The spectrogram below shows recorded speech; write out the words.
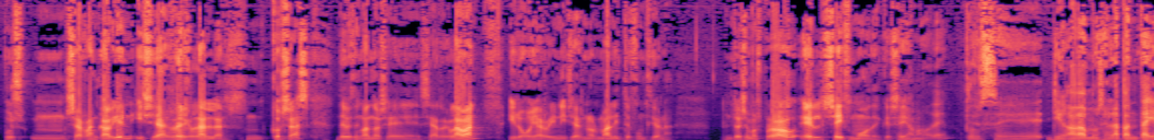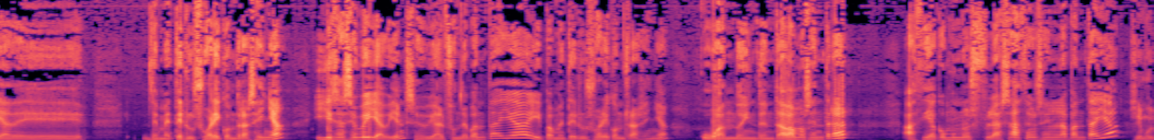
pues mm, se arranca bien y se arreglan las cosas, de vez en cuando se, se arreglaban y luego ya reinicias normal y te funciona. Entonces hemos probado el Safe Mode, que se llama. Mode. Pues eh, llegábamos a la pantalla de de meter usuario y contraseña y esa se veía bien, se veía al fondo de pantalla y para meter usuario y contraseña. Cuando intentábamos entrar, hacía como unos flasazos en la pantalla. Sí, muy,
